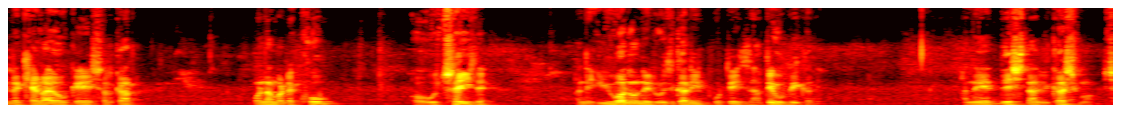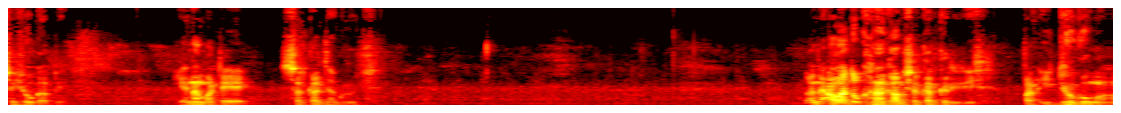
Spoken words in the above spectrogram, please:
એટલે ખ્યાલ આવ્યો કે સરકાર ઓના માટે ખૂબ ઉત્સાહી છે અને યુવાનોને રોજગારી પોતે જાતે ઊભી કરે. અને દેશના વિકાસમાં સહયોગ આપે. એના માટે સરકાર જાગૃત છે. અને આવા તો ઘણા કામ સરકાર કરી રહી છે. પણ ઉદ્યોગોમાં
